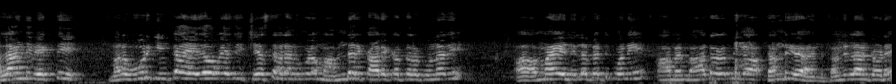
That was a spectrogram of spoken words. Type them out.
అలాంటి వ్యక్తి మన ఊరికి ఇంకా ఏదో ఒకటి చేస్తాడని కూడా మా అందరి కార్యకర్తలకు ఉన్నది. ఆ అమ్మాయి నిలబెట్టుకొని ఆమె మాట మీద తండ్రి తండ్రి లాంటోడే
